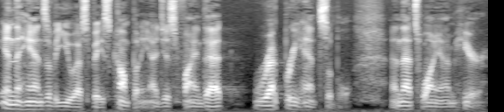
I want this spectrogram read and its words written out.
in the hands of a US-based company. I just find that reprehensible, and that's why I'm here.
